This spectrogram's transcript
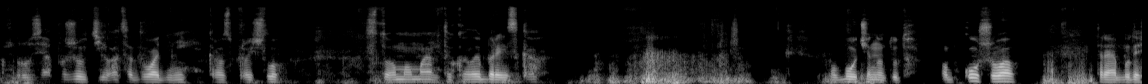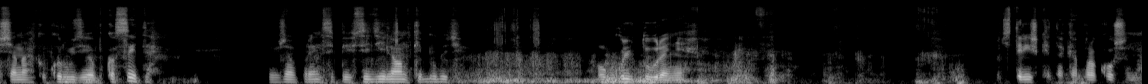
амбрузія пожовтіла. Це два дні якраз пройшло з того моменту, коли бризкав. Обочину тут обкошував. Треба буде ще на кукурузі обкосити. І вже, в принципі, всі ділянки будуть окультурені. трішки таке прокушено.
